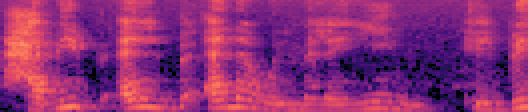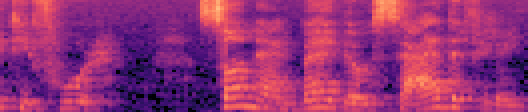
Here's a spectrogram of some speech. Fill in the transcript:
حبيب قلب أنا والملايين. البيتي فور صانع البهجة والسعادة في العيد.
